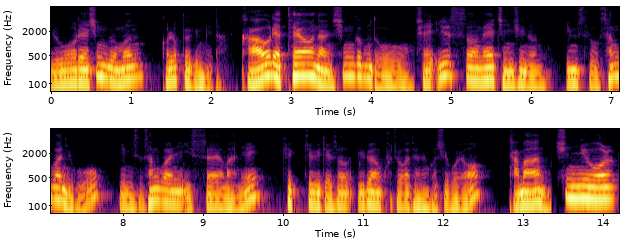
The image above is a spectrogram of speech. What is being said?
6월의 신금은 걸럭격입니다. 가을에 태어난 신금도 제1선의 진신은 임수 상관이고 임수 상관이 있어야만이 격격이 돼서 유려한 구조가 되는 것이고요. 다만 16월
